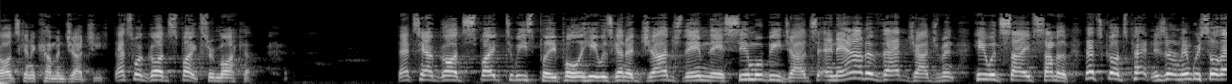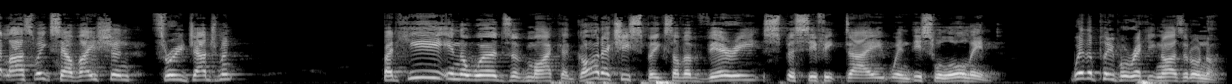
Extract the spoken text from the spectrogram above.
God's going to come and judge you. That's what God spoke through Micah. That's how God spoke to his people. He was going to judge them. Their sin will be judged. And out of that judgment, he would save some of them. That's God's pattern, isn't it? Remember we saw that last week? Salvation through judgment. But here in the words of Micah, God actually speaks of a very specific day when this will all end. Whether people recognize it or not.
